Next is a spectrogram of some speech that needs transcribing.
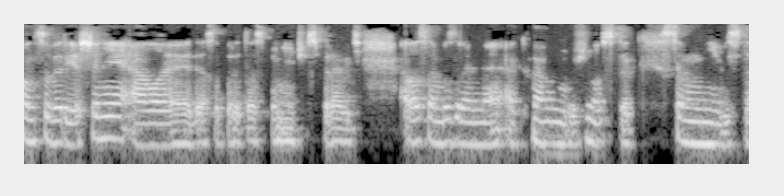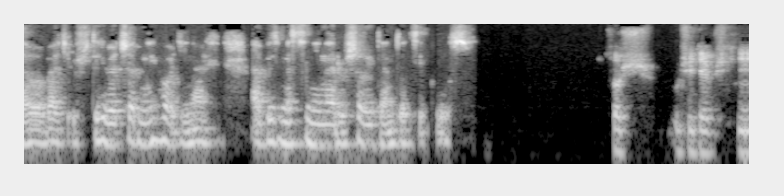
koncové riešenie, ale dá sa preto aspoň niečo spraviť. Ale samozrejme, ak mám možnosť, tak sa mu nevystavovať už v tých večerných hodinách, aby sme si nenarušili tento cyklus. Což určitě všichni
